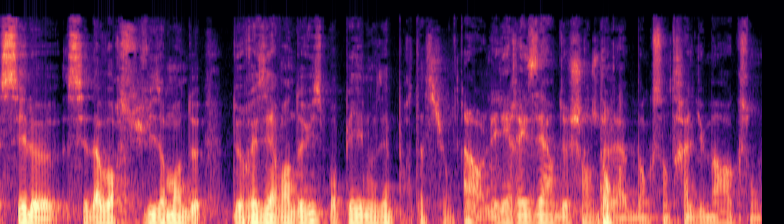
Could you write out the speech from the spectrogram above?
c'est le, c'est d'avoir suffisamment de, de réserves en devises pour payer nos importations. Alors, les réserves de change Donc- de la Banque centrale du Maroc sont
